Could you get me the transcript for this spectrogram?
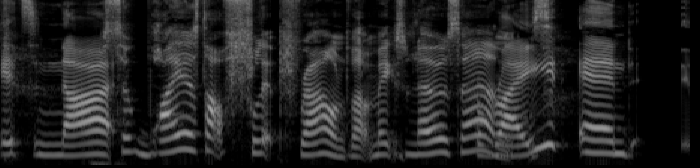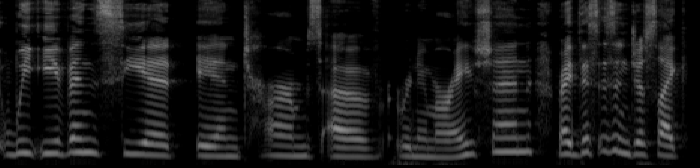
it's not So why is that flipped round? That makes no sense. right and we even see it in terms of remuneration right this isn't just like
